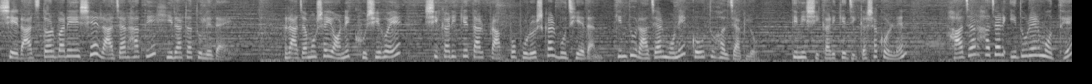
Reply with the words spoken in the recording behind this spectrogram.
সে রাজদরবারে এসে রাজার হাতে হীরাটা তুলে দেয়। রাজামশাই অনেক খুশি হয়ে শিকারীকে তার প্রাপ্য পুরস্কার বুঝিয়ে দেন। কিন্তু রাজার মনে কৌতূহল জাগল। তিনি শিকারীকে জিজ্ঞাসা করলেন, হাজার হাজার ইঁদুরের মধ্যে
